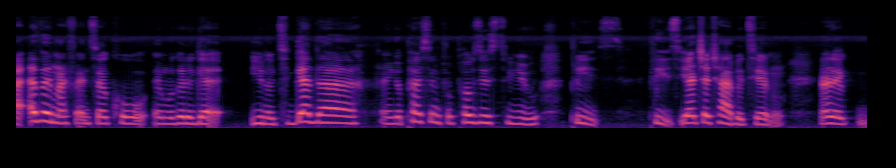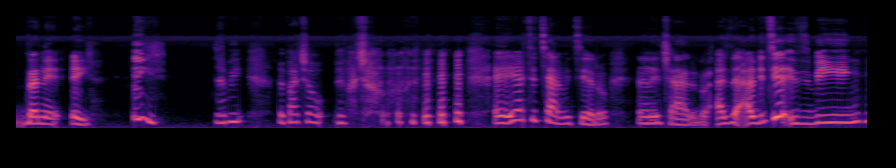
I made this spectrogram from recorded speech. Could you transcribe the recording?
are ever in my friend circle and we're gonna get you know together, and your person proposes to you, please, please, yeah, cha cha betiano, and then it, hey, hey. Debbie, me pacho, me pacho. And yeah, to tell me, and the child, as the abitia is being,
